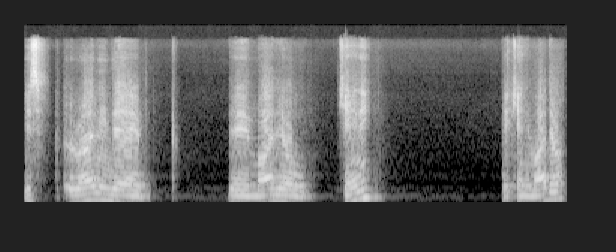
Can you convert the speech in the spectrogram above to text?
It's running the the model Canny, the Canny model.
